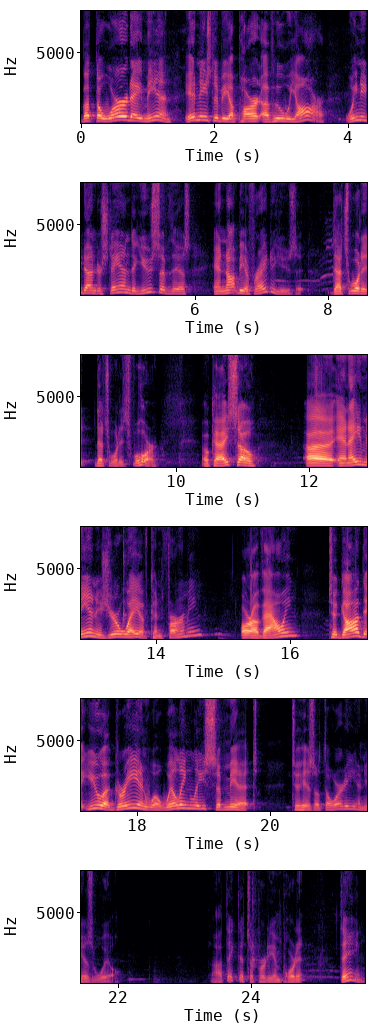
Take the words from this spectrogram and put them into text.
but the word amen, it needs to be a part of who we are. We need to understand the use of this and not be afraid to use it. That's what, it, that's what it's for. Okay, so uh, an amen is your way of confirming or avowing to God that you agree and will willingly submit to His authority and His will. I think that's a pretty important thing.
